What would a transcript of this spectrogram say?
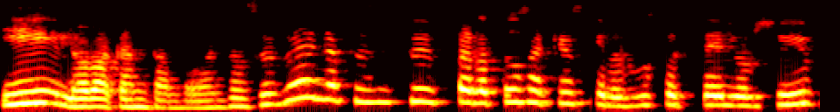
y lo va cantando. Entonces, bueno, pues este, para todos aquellos que les gusta Taylor Swift,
